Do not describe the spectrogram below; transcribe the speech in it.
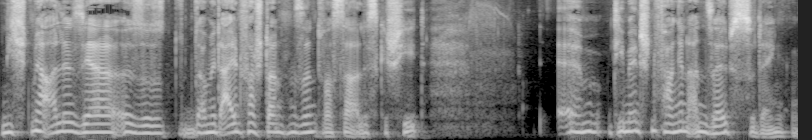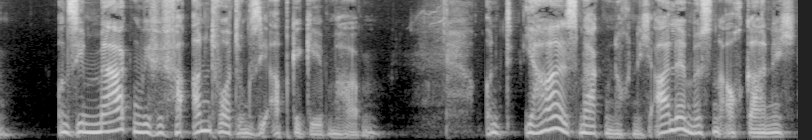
nicht mehr alle sehr also, damit einverstanden sind, was da alles geschieht. Ähm, die Menschen fangen an, selbst zu denken. Und sie merken, wie viel Verantwortung sie abgegeben haben. Und ja, es merken noch nicht alle, müssen auch gar nicht.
